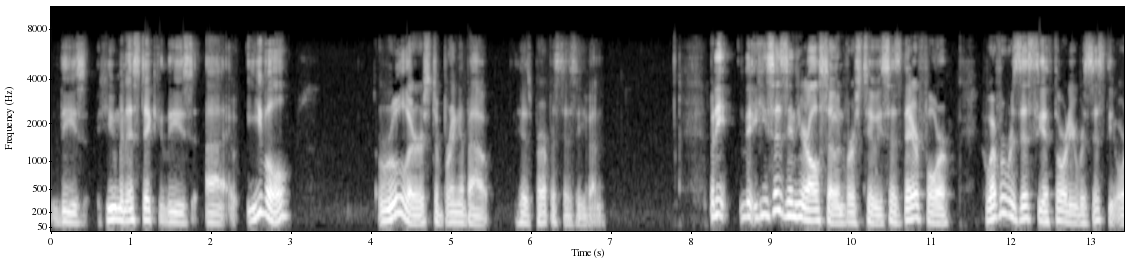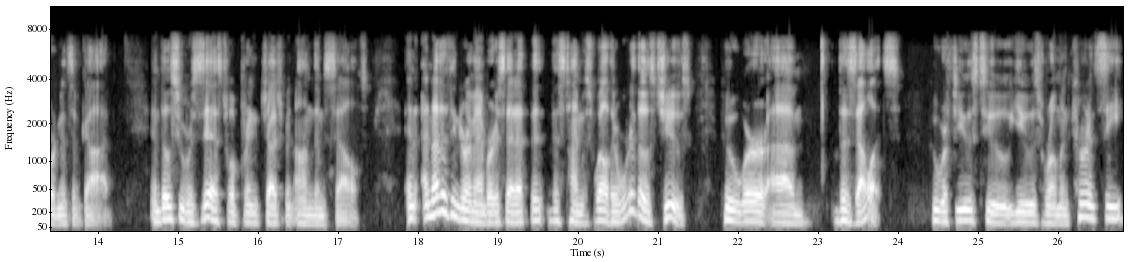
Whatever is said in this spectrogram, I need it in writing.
these humanistic, these uh, evil rulers to bring about his purposes, even. But he he says in here also in verse two, he says, "Therefore, whoever resists the authority resists the ordinance of God, and those who resist will bring judgment on themselves." And another thing to remember is that at this time as well, there were those Jews who were um, the zealots who refused to use Roman currency,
